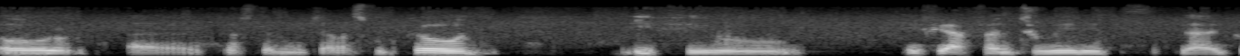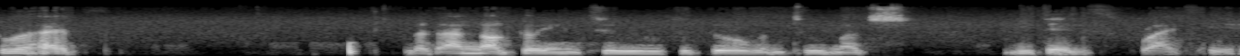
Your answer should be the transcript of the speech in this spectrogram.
all uh, custom JavaScript code. If you if you have fun to read it, uh, go ahead. But I'm not going to, to go into much details right here.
